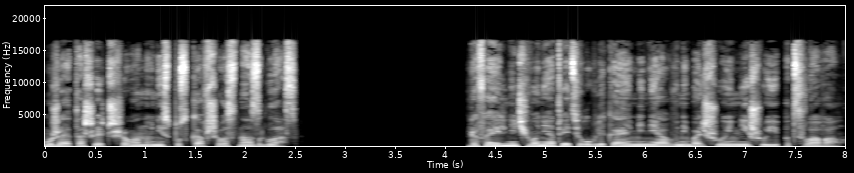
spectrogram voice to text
уже отошедшего, но не спускавшего с нас глаз. Рафаэль ничего не ответил, увлекая меня в небольшую нишу и поцеловал,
